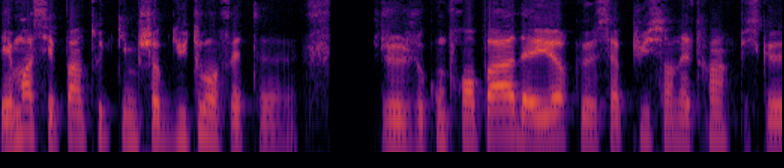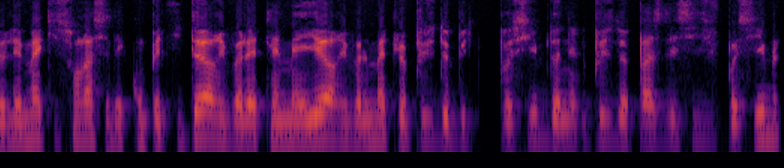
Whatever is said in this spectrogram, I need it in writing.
Et moi, c'est pas un truc qui me choque du tout en fait. Euh, Je, je comprends pas d'ailleurs que ça puisse en être un, puisque les mecs qui sont là, c'est des compétiteurs, ils veulent être les meilleurs, ils veulent mettre le plus de buts possible, donner le plus de passes décisives possible.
